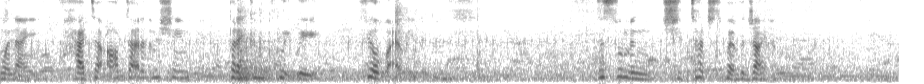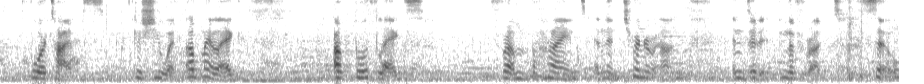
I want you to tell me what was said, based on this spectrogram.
when I had to opt out of the machine, but I completely feel violated. This woman, she touched my vagina four times because she went up my leg, up both legs, from behind, and then turned around and did it in the front. So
